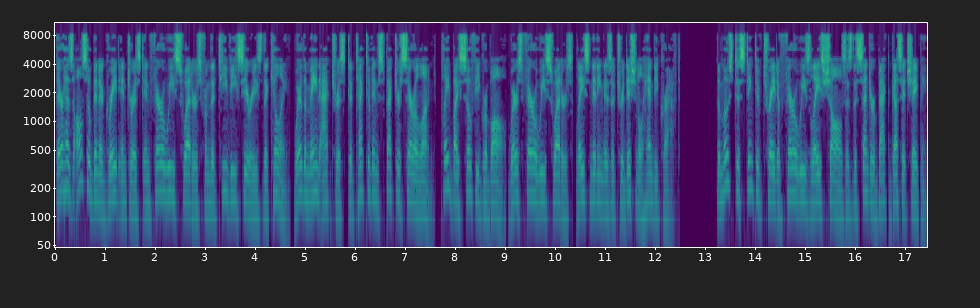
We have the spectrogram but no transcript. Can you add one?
There has also been a great interest in Faroese sweaters from the TV series The Killing, where the main actress Detective Inspector Sarah Lund, played by Sofie Gråbøl wears Faroese sweaters. Lace knitting is a traditional handicraft. The most distinctive trait of Faroese lace shawls is the center-back gusset shaping.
